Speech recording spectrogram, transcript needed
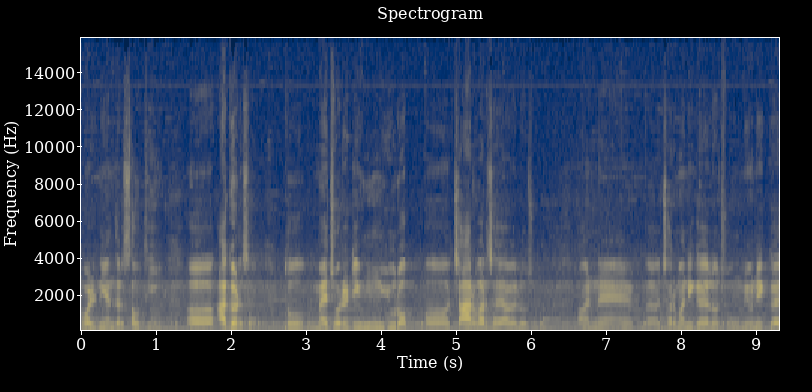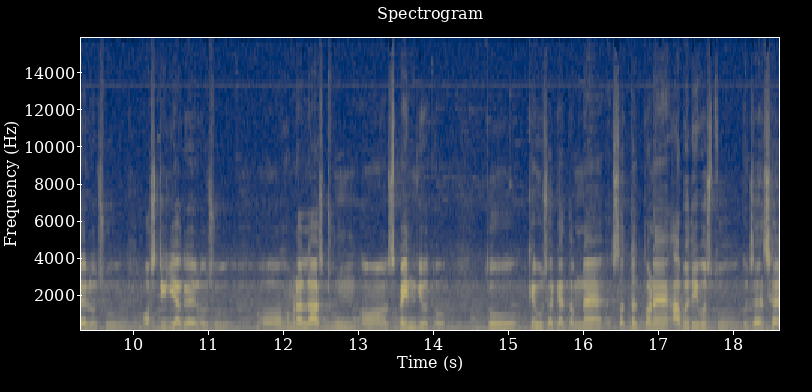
વર્લ્ડની અંદર સૌથી આગળ છે. તો મેજોરિટી હું યુરોપ ચાર વાર જઈ આવેલો છું. અને જર્મની ગયેલો છું, મ્યુનિક ગયેલો છું, ઓસ્ટ્રેલિયા ગયેલો છું. હમણાં લાસ્ટ હું સ્પેન ગયો હતો તો કેવું છે કે તમને સતતપણે આ બધી વસ્તુ જે છે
